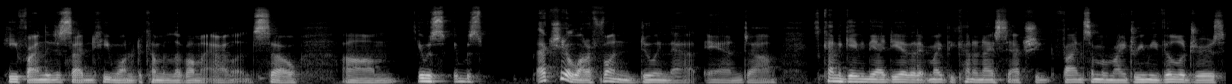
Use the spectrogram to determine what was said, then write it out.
he finally decided he wanted to come and live on my island. So um, it was it was actually a lot of fun doing that. And uh, it's kind of gave me the idea that it might be kind of nice to actually find some of my dreamy villagers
